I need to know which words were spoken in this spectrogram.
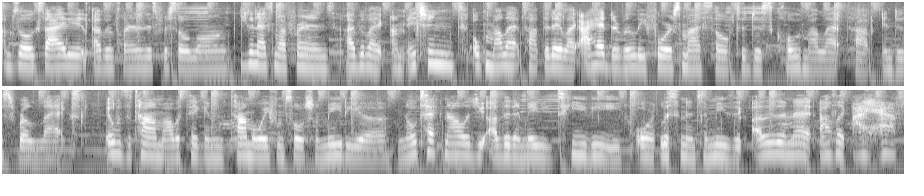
I'm so excited. I've been planning this for so long. You can ask my friends, I'd be like, I'm itching to open my laptop today, like I had to really force myself to just close my laptop and just relax. It was a time I was taking time away from social media, no technology other than maybe TV or listening to music. Other than that, I was like, I have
